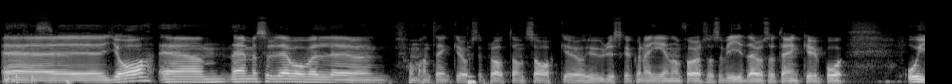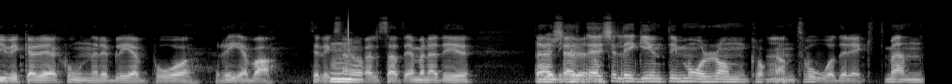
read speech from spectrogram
Eh, ja, eh, nej men så det där var väl eh, om man tänker också prata om saker och hur det ska kunna genomföras och så vidare och så tänker vi på oj vilka reaktioner det blev på Reva till exempel. Mm, ja. Så att jag menar det, det, här det, känns, det ligger ju inte imorgon klockan ja. två direkt men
